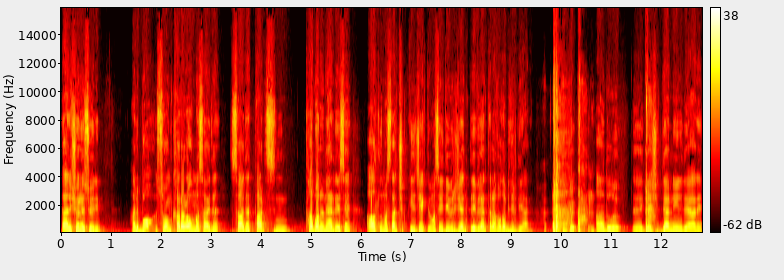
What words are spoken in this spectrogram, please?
Yani şöyle söyleyeyim. Hani bu son karar olmasaydı Saadet Partisi'nin tabanı neredeyse altılı masadan çıkıp gidecekti. Masayı devireceğin, deviren taraf olabilirdi yani. Çünkü Anadolu e, Gençlik Derneği'ni de yani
